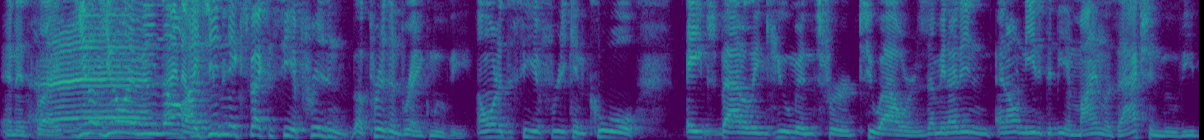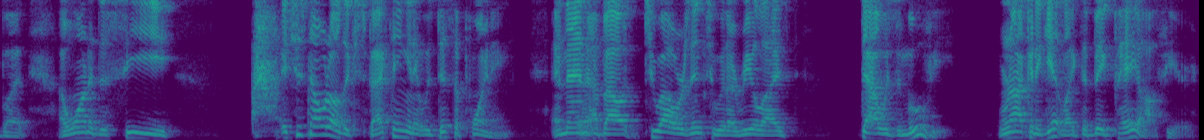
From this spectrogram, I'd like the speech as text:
And it's like you know you know what I mean Uh, I though. I, didn't expect to see a prison a prison break movie. I wanted to see a freaking cool apes battling humans for two hours. I mean, I didn't. I don't need it to be a mindless action movie, but I wanted to see. It's just not what I was expecting, and it was disappointing. And then Yeah. about two hours into it, I realized that was the movie. We're not going to get like the big payoff here.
